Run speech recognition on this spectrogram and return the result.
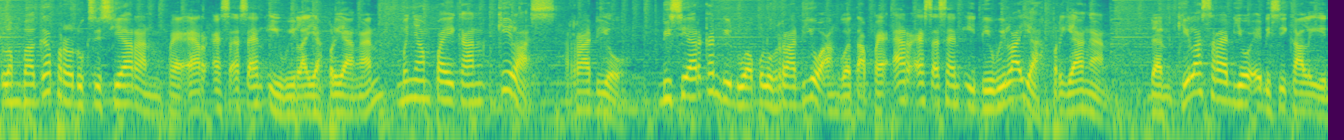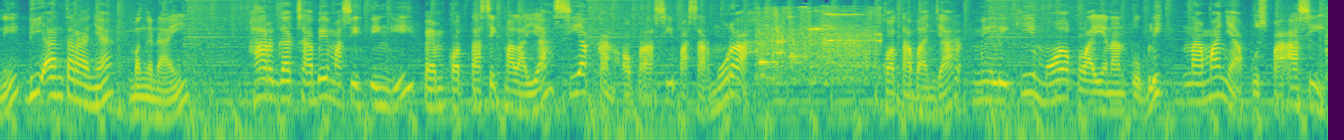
Lembaga Produksi Siaran PRSSNI Wilayah Priangan menyampaikan kilas radio. Disiarkan di 20 radio anggota PRSSNI di wilayah Priangan. Dan kilas radio edisi kali ini di antaranya mengenai Harga cabai masih tinggi, Pemkot Tasikmalaya siapkan operasi pasar murah. Kota Banjar miliki mall pelayanan publik namanya Puspa Asi.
